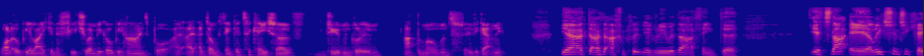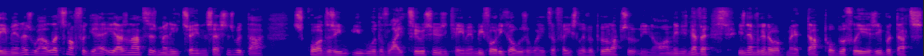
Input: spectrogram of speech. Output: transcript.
what it'll be like in the future when we go behind but I, I don't think it's a case of doom and gloom at the moment if you get me yeah, I, I, completely agree with that. I think that it's that early since he came in as well. Let's not forget he hasn't had as many training sessions with that squad as he, he would have liked to as soon as he came in before he goes away to face Liverpool. Absolutely not. I mean, he's never he's never going to admit that publicly, is he? But that's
